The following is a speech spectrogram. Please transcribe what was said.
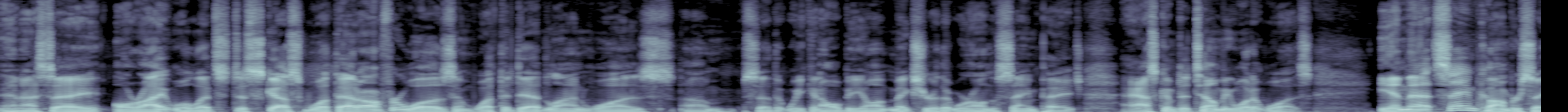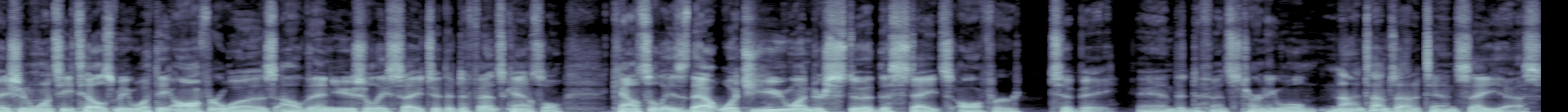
And I say, all right, well, let's discuss what that offer was and what the deadline was um, so that we can all be on, make sure that we're on the same page. Ask him to tell me what it was. In that same conversation, once he tells me what the offer was, I'll then usually say to the defense counsel, Counsel, is that what you understood the state's offer to be? And the defense attorney will nine times out of 10 say yes.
